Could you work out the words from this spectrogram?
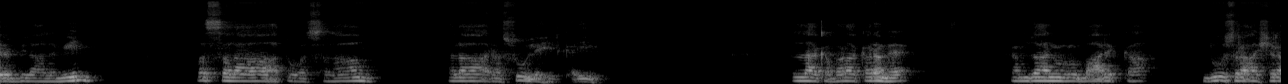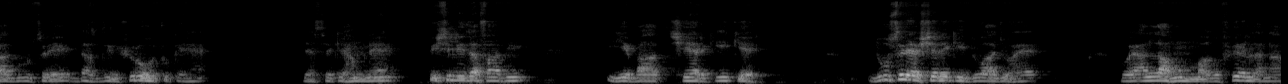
रब्बिल आलमीन, वस्सलातु वस्सलाम अला रसूलिल करीम। अल्लाह का बड़ा करम है रमज़ान मुबारक का दूसरा अशरा दूसरे दस दिन शुरू हो चुके हैं। जैसे कि हमने पिछली दफ़ा भी ये बात शेयर की कि दूसरे अशरे की दुआ जो है, वो है अल्लाह मगफ़िर लना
